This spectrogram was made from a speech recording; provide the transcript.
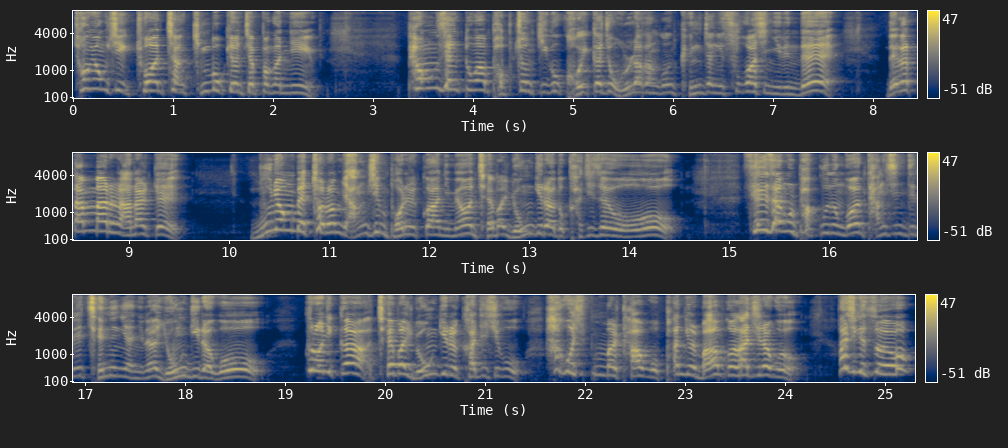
정용식, 조한창, 김복현 재판관님 평생 동안 법정 끼고 거기까지 올라간 건 굉장히 수고하신 일인데 내가 딴 말을 안 할게. 문영배처럼 양심 버릴 거 아니면 제발 용기라도 가지세요. 세상을 바꾸는 건 당신들의 재능이 아니라 용기라고. 그러니까 제발 용기를 가지시고 하고 싶은 말 다 하고 판결 마음껏 하시라고요. 아시겠어요?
